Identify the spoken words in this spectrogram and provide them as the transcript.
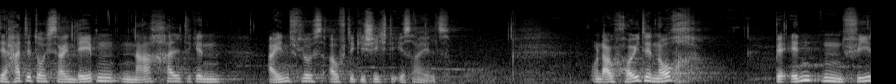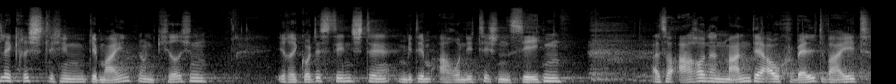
der hatte durch sein Leben nachhaltigen Einfluss auf die Geschichte Israels. Und auch heute noch beenden viele christlichen Gemeinden und Kirchen ihre Gottesdienste mit dem aaronitischen Segen. Also Aaron, ein Mann, der auch weltweit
